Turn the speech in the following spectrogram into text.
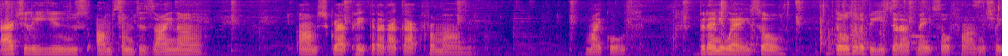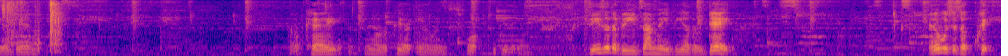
I actually use um, some designer um, scrap paper that I got from um, Michaels. But anyway, so those are the beads that I've made so far. Let me show you again. Okay, another pair of earrings. Well, two pair of earrings. These are the beads I made the other day. And it was just a quick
